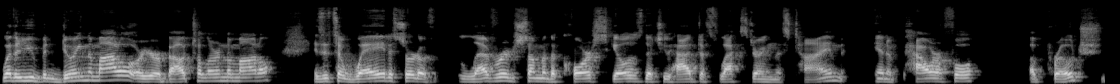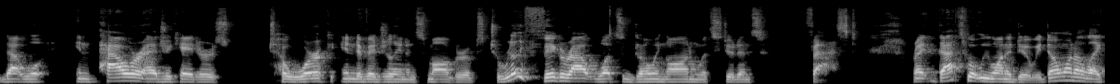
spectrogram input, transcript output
whether you've been doing the model or you're about to learn the model is it's a way to sort of leverage some of the core skills that you had to flex during this time in a powerful approach that will empower educators to work individually and in small groups to really figure out what's going on with students fast. right? That's what we want to do. We don't want to like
